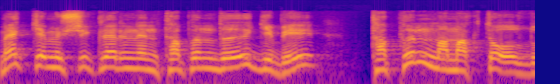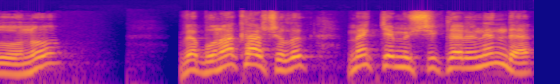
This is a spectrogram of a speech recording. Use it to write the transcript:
Mekke müşriklerinin tapındığı gibi tapınmamakta olduğunu ve buna karşılık Mekke müşriklerinin de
